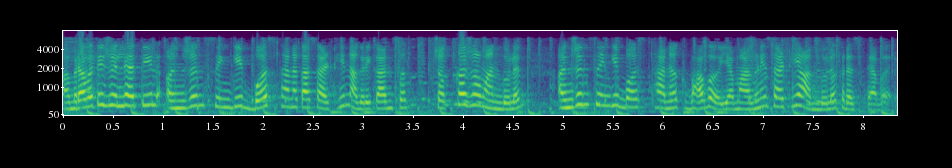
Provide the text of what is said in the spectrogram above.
अमरावती जिल्ह्यातील अंजन सिंगी बस स्थानकासाठी नागरिकांचं चक्काजाम आंदोलन अंजनसिंगी बस स्थानक व्हावं या मागणीसाठी आंदोलक रस्त्यावर.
